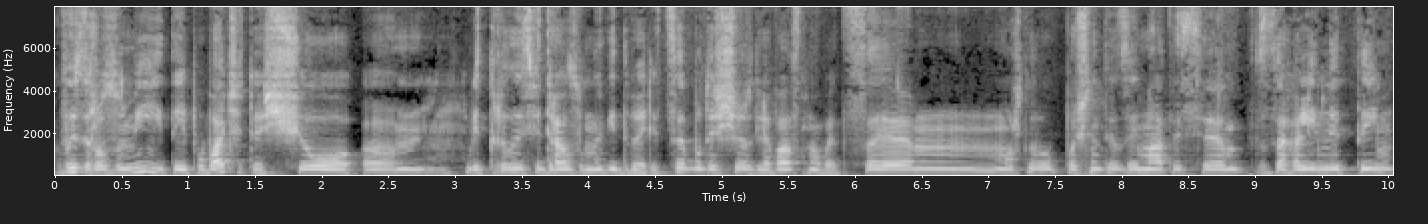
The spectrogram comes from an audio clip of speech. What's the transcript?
ви зрозумієте і побачите, що ем, відкрились відразу нові двері. Це буде щось для вас нове. Це, можливо, почнете займатися взагалі не тим,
